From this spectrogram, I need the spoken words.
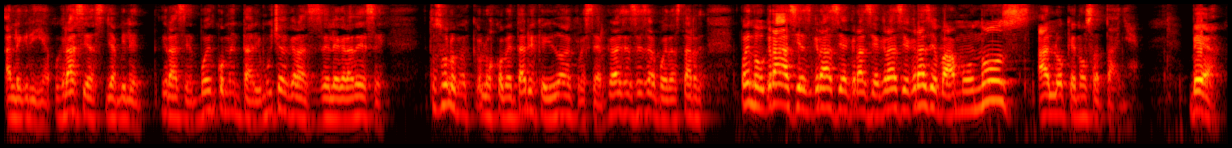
Alegría. Gracias, Yamilet. Gracias. Buen comentario. Muchas gracias. Se le agradece. Estos son los, comentarios que ayudan a crecer. Gracias, César. Buenas tardes. Bueno, gracias, gracias, gracias, gracias, gracias. Vámonos a lo que nos atañe. Vea.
